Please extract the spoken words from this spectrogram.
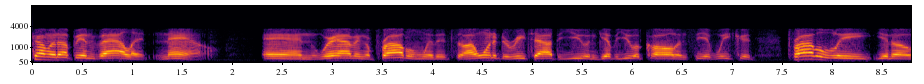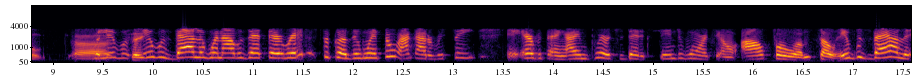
coming up invalid now, and we're having a problem with it. So I wanted to reach out to you and give you a call and see if we could probably, you know, uh, but it was take, it was valid when I was at their register because it went through. I got a receipt and everything. I purchased that extended warranty on all four of them, so it was valid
